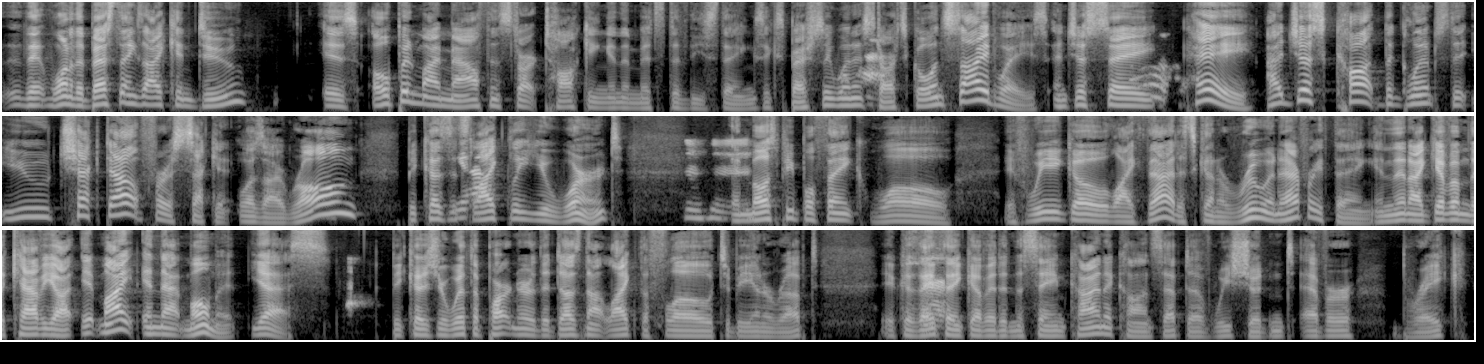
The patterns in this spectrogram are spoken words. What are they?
that one of the best things I can do is open my mouth and start talking in the midst of these things, especially when it starts going sideways, and just say, Oh. "Hey, I just caught the glimpse that you checked out for a second. Was I wrong? Because it's Yeah. likely you weren't." Mhm. And most people think, "Whoa." If we go like that, it's going to ruin everything. And then I give them the caveat it might in that moment, yes, because you're with a partner that does not like the flow to be interrupt because they Sure. think of it in the same kind of concept of we shouldn't ever break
